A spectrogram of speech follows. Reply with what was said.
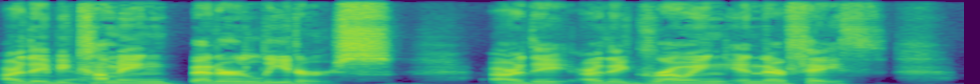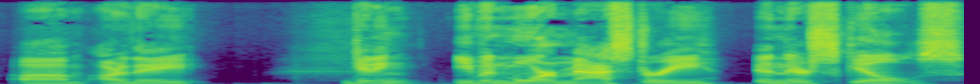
Are they becoming better leaders? Are they are they growing in their faith? Um, are they getting even more mastery in their skills?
